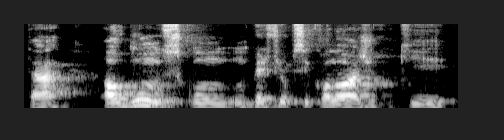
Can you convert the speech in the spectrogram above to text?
tá? Alguns com um perfil psicológico que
